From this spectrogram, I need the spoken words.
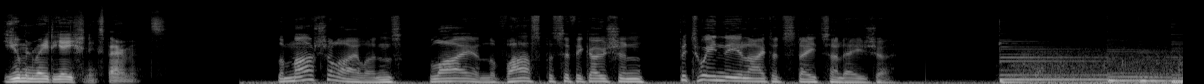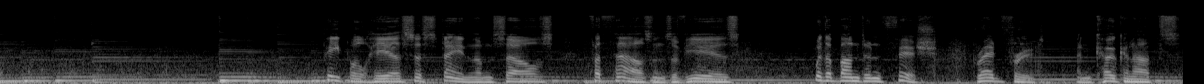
human radiation experiments? The Marshall Islands lie in the vast Pacific Ocean between the United States and Asia. People here sustain themselves for thousands of years with abundant fish, breadfruit, and coconuts.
